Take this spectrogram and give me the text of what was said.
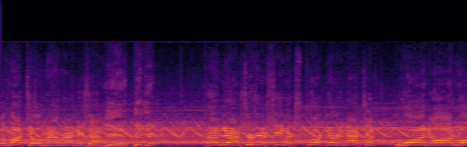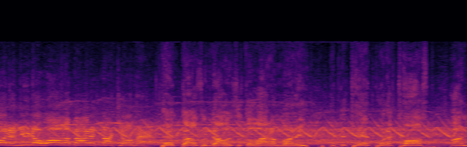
the Macho Man Randy's house. Oh, yeah, biggie. And yes, you're gonna see an extraordinary matchup, one on one, and you know all about it, Macho Man. Ten thousand dollars is a lot of money, but you can't put a cost on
